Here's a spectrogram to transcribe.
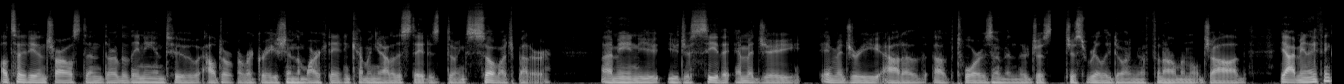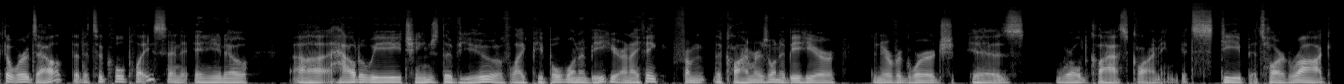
I'll tell you in Charleston, they're leaning into outdoor recreation. The marketing coming out of the state is doing so much better. I mean, you you just see the imagery imagery out of, of tourism, and they're just just really doing a phenomenal job. Yeah, I mean, I think the word's out that it's a cool place, and and you know, uh, how do we change the view of like people want to be here? And I think from the climbers want to be here. The New River Gorge is world class climbing. It's steep, it's hard rock.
